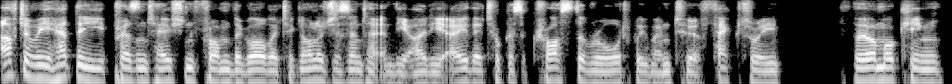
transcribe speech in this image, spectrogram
after we had the presentation from the Galway Technology Center and the IDA, they took us across the road. We went to a factory, Thermo King.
